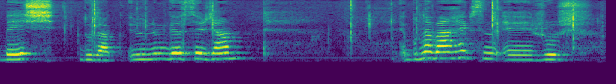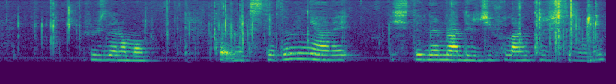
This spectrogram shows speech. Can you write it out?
5 dudak ürünümü göstereceğim. E, Buna ben hepsini e, ruj rujlarıma koymak istedim. Yani işte nemlendirici falan karıştırmadım.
